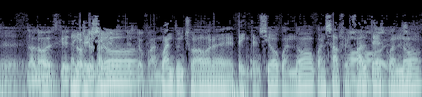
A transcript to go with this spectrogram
eh, No, no, és que la no és que ho intenció, sàpiguen, és que ho fan. quan un jugador eh, té intenció, quan no, quan sap fer Oh, faltes, quan això. no...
